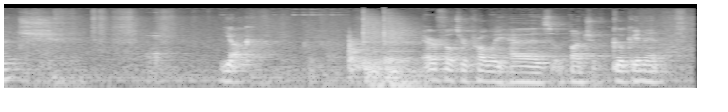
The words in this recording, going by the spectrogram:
Which, yuck. Air filter probably has a bunch of gook in it.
